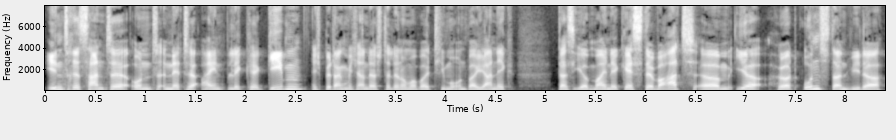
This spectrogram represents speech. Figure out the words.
interessante und nette Einblicke geben. Ich bedanke mich an der Stelle nochmal bei Timo und bei Yannick, dass ihr meine Gäste wart. Ähm, ihr hört uns dann wieder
